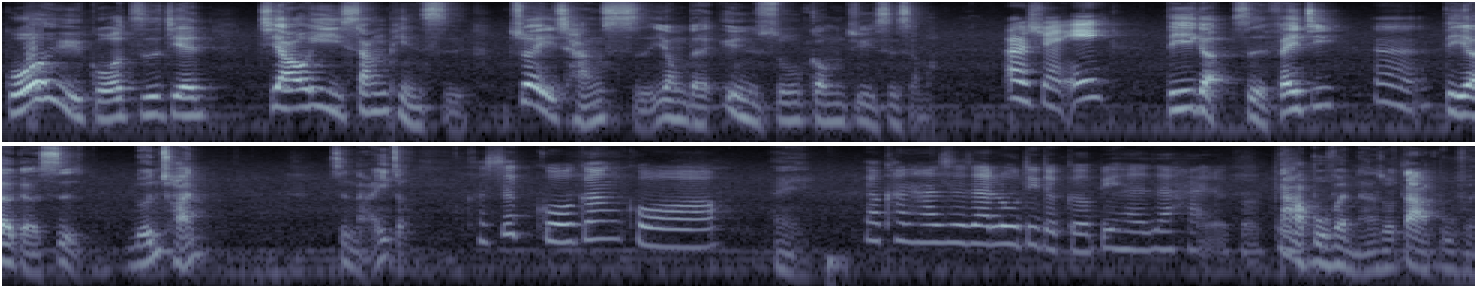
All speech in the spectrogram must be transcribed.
国与国之间交易商品时最常使用的运输工具是什么？二选一，第一个是飞机，嗯，第二个是轮船，是哪一种？可是国跟国，哎，要看它是在陆地的隔壁还是在海的隔壁。大部分，他说大部分，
